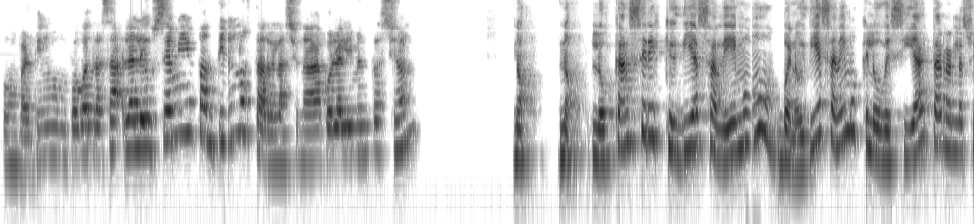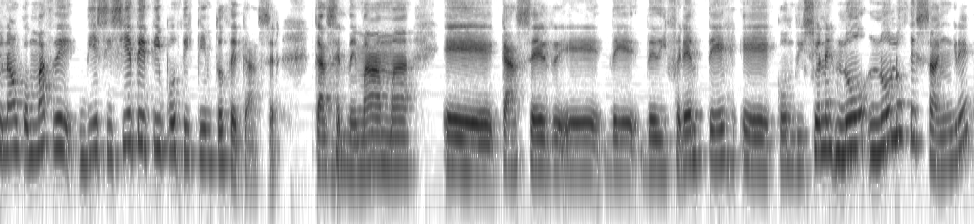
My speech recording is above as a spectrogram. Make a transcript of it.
compartimos un poco atrasada, ¿la leucemia infantil no está relacionada con la alimentación? No, no. Los cánceres que hoy día sabemos, bueno, hoy día sabemos que la obesidad está relacionado con más de 17 tipos distintos de cáncer. Cáncer de mama, eh, cáncer de, diferentes eh, condiciones, no, no los de sangre,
